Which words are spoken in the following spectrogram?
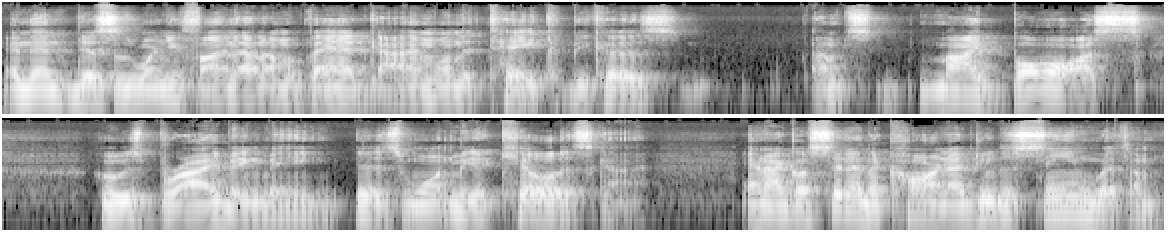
and then this is when you find out I'm a bad guy. I'm on the take because I'm my boss, who's bribing me, is wanting me to kill this guy, and I go sit in the car and I do the scene with him,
